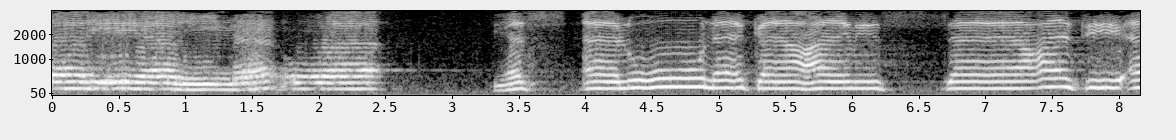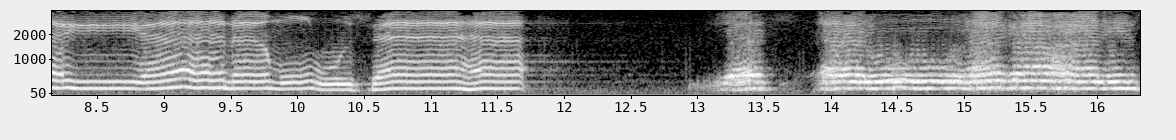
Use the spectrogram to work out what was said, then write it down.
هي المأوى. يسأل يسألونك عن الساعة أيان مرساها. يسألونك عن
